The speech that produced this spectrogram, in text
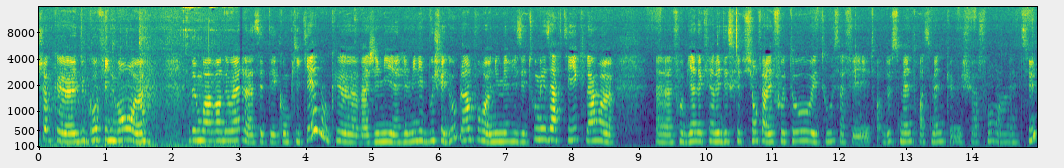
choc euh, du confinement euh, deux mois avant Noël, c'était compliqué. Donc euh, bah, j'ai mis, les bouchées doubles hein, pour euh, numériser tous mes articles. Il faut bien écrire les descriptions, faire les photos et tout. Ça fait trois- deux semaines, trois semaines que je suis à fond hein, là-dessus.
